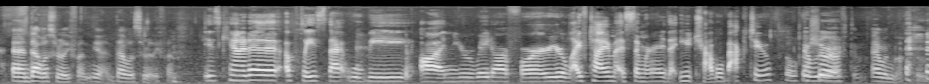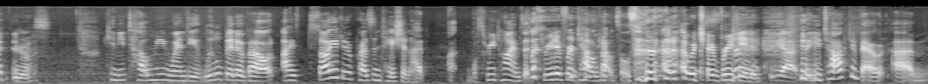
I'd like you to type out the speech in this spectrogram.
and that was really fun. Yeah, that was really fun. Is Canada a place that will be on your radar for your lifetime as somewhere that you travel back to? Oh, I for would sure. love to. I would love to. yes. Can you tell me, Wendy, a little bit about? I saw you do a presentation at, uh, well, three times at three different town councils, which I appreciated. Yeah. But you talked about, um,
